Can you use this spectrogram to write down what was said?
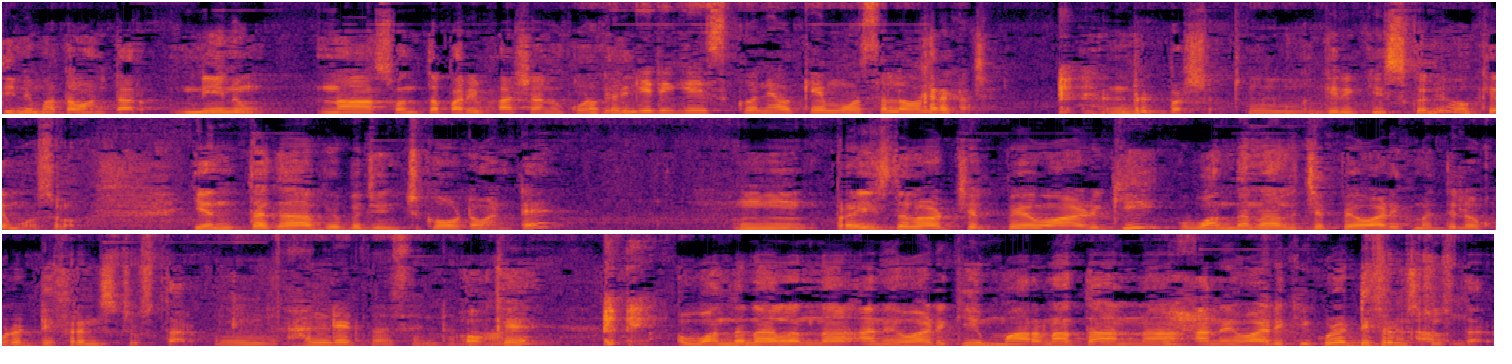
దీన్ని మతం అంటారు. నేను నా సొంత పరిభాష అనుకోండి గిరి గీసుకొని ఒకే మూసలో కరెక్ట్. Hundred percent. గిరి తీసుకొని ఒకే మూసలో. ఎంతగా విభజించుకోవటం అంటే ప్రైజ్ ద లాడ్ చెప్పేవాడికి వందనాలు చెప్పేవాడికి మధ్యలో కూడా డిఫరెన్స్ చూస్తారు. Hundred percent okay? వందనాలన్నా అనేవాడికి మరణత అన్న అనేవాడికి కూడా డిఫరెన్స్ చూస్తారు.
